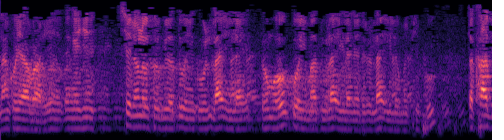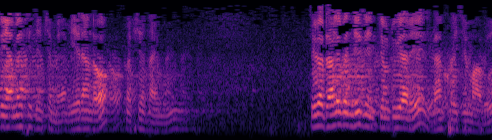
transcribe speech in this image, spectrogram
လမ်းခွဲရပါတယ်တကယ်ချင်း ရှစ်လုံးလို့ဆိုပြီးတော့သူ့အိမ်ကိုလိုက်အိမ်လိုက်သို့မဟုတ်ကိုယ့်အိမ်မှာသူလိုက်အိမ်လိုက်နဲ့တူလိုက်အိမ်လို့မဖြစ်ဘူးတခါတရံပဲဖြစ်ချင်းဖြစ်မယ်အများတန်းတော့မဖြစ်နိုင်ဘူးဒီတော့ဒါလည်းပဲနေ့စဉ်ကြုံတွေ့ရတဲ့လမ်းခွဲခြင်းပါပဲ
